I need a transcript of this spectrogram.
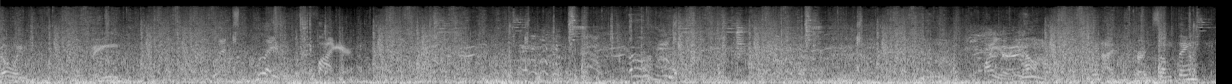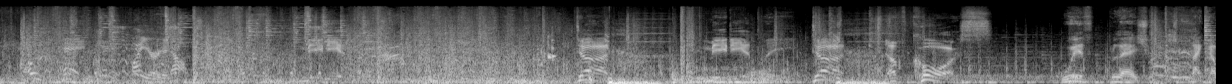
Going. Moving. Let's play Fire it up. Immediately. Done. Immediately. Done. Of course. with pleasure, like a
